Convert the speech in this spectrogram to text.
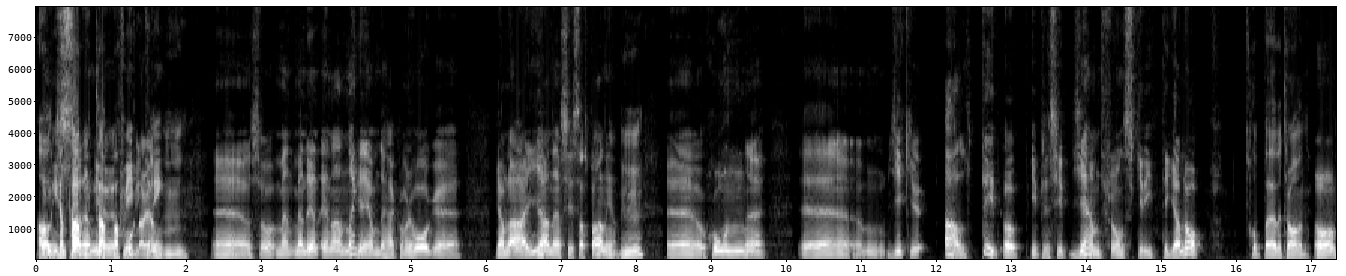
Ja, kan missar tappa, den ju tappa fåglar, ja. Mm. Eh, så, men, men det är en, en annan grej om det här. Kommer du ihåg eh, gamla Aja, näst sista Spanien? Mm. Eh, hon eh, gick ju alltid upp i princip jämnt från skritt till galopp. Hoppa över traven. Ja,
